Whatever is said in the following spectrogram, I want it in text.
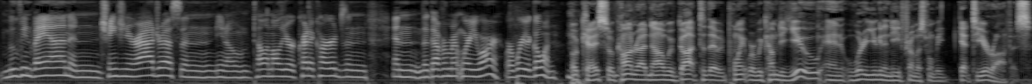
moving van and changing your address and you know telling all your credit cards and and the government where you are or where you're going. Okay, so Conrad, now we've got to the point where we come to you, and what are you going to need from us when we get to your office?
